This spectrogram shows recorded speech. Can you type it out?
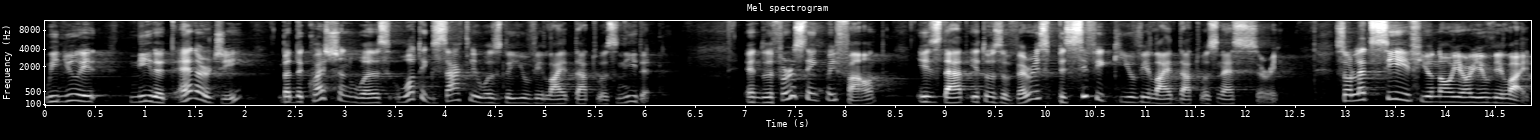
We knew it needed energy, but the question was, what exactly was the UV light that was needed? And the first thing we found is that it was a very specific UV light that was necessary. So let's see if you know your UV light.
